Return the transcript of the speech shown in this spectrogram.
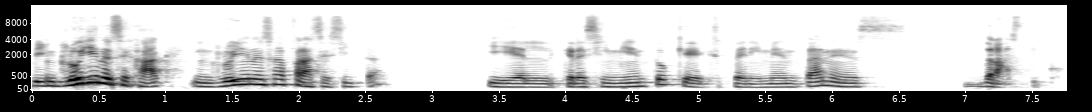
Incluyen ese hack, incluyen esa frasecita y el crecimiento que experimentan es drástico.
